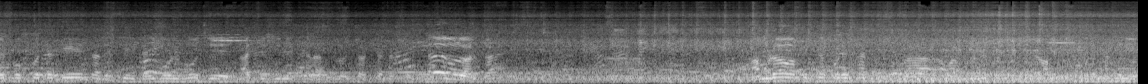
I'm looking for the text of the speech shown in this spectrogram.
এর পক্ষ থেকে তাদেরকে এটাই বলব যে, আজকের দিনে খেলাধুলোর চর্চাটা দরকার। আমরাও অপেক্ষা করে থাকি বা আমার মনে অপেক্ষা করে থাকেন এই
